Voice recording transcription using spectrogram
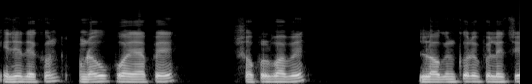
এই যে দেখুন আমরা উপ অ্যাপে সফলভাবে লগ করে ফেলেছি।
